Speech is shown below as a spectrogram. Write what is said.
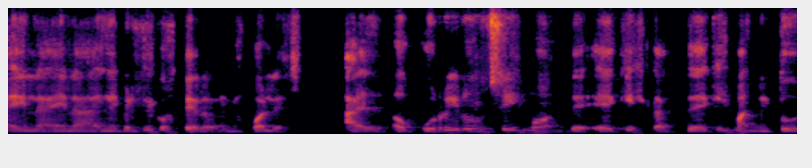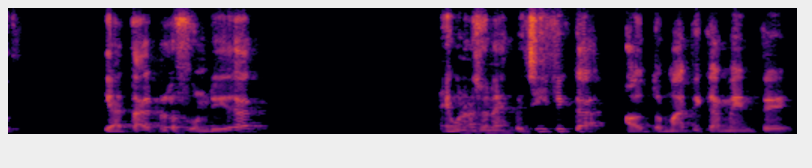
en, en el perfil costero, en las cuales al ocurrir un sismo de X, de X magnitud, y a tal profundidad, en una zona específica, automáticamente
